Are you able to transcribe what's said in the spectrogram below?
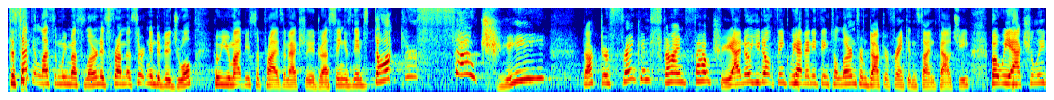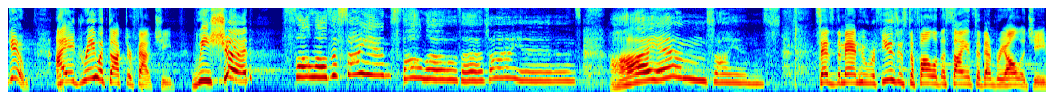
The second lesson we must learn is from a certain individual who you might be surprised I'm actually addressing. His name's Dr. Fauci. Dr. Frankenstein Fauci. I know you don't think we have anything to learn from Dr. Frankenstein Fauci, but we actually do. I agree with Dr. Fauci. We should follow the science, follow the science. I am science. Says the man who refuses to follow the science of embryology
